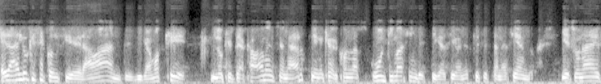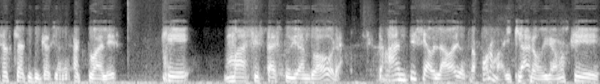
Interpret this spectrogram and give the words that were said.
Era algo que se consideraba antes, digamos que lo que te acabo de mencionar tiene que ver con las últimas investigaciones que se están haciendo y es una de esas clasificaciones actuales que más se está estudiando ahora. Antes se hablaba de otra forma y claro, digamos que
